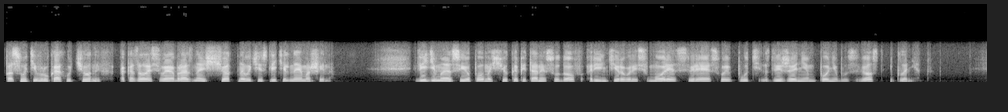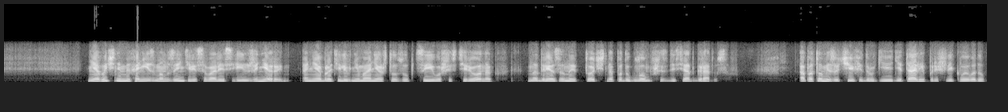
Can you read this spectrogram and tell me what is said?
По сути, в руках ученых оказалась своеобразная счетно-вычислительная машина. Видимо, с ее помощью капитаны судов ориентировались в море, сверяя свой путь с движением по небу звезд и планет. Необычным механизмом заинтересовались и инженеры. Они обратили внимание, что зубцы его шестеренок надрезаны точно под углом в 60 градусов. А потом, изучив и другие детали, пришли к выводу,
